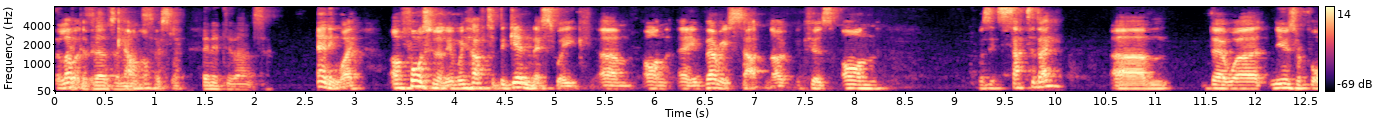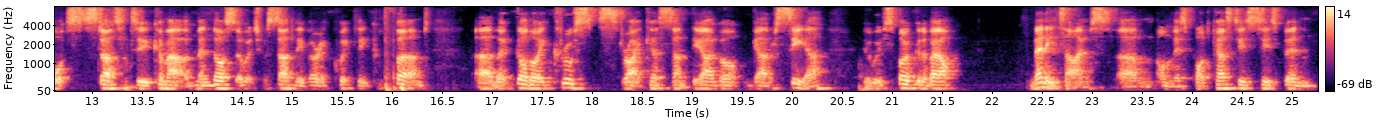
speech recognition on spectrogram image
The lower deserves an count, answer. obviously. Definitive answer. Anyway, unfortunately, we have to begin this week um, on a very sad note because on was it Saturday? Um, there were news reports starting to come out of Mendoza, which was sadly very quickly confirmed, uh, that Godoy Cruz striker Santiago Garcia, who we've spoken about many times um, on this podcast, he's, he's been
